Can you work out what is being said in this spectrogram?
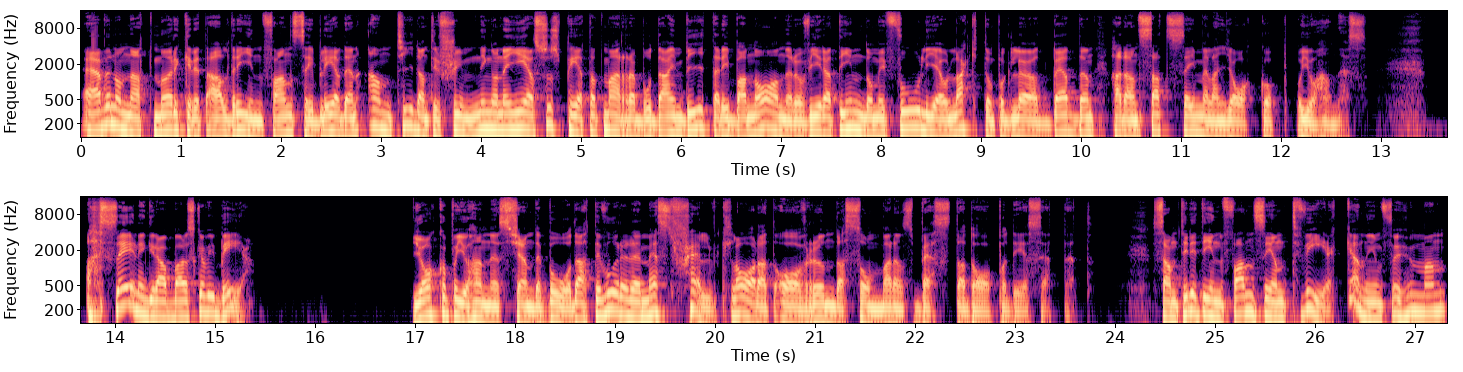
Även om nattmörkret aldrig infann sig blev det en antydan till skymning och när Jesus petat maraboudainbitar i bananer och virat in dem i folie och lagt dem på glödbädden hade han satt sig mellan Jakob och Johannes. Vad säger ni grabbar, ska vi be? Jakob och Johannes kände båda att det vore det mest självklara att avrunda sommarens bästa dag på det sättet. Samtidigt infann sig en tvekan inför hur man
